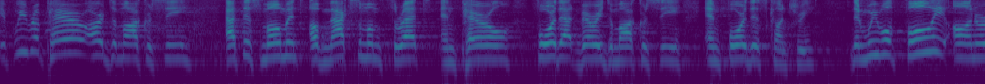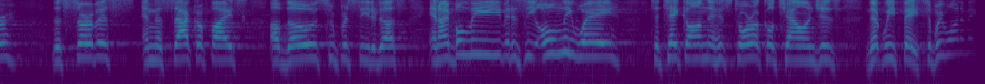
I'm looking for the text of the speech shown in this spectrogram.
if we repair our democracy at this moment of maximum threat and peril for that very democracy and for this country, then we will fully honor the service and the sacrifice of those who preceded us. And I believe it is the only way to take on the historical challenges that we face. If we want to make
